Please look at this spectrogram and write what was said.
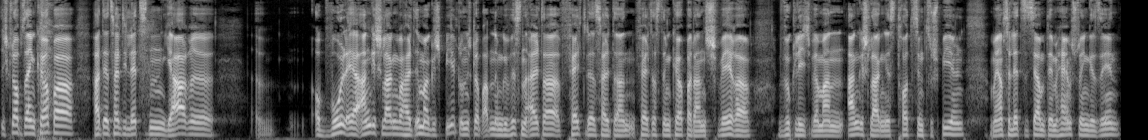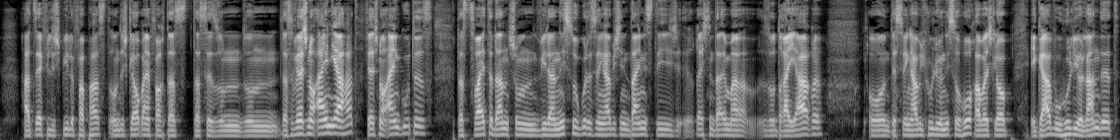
ich glaube, sein Körper hat jetzt halt die letzten Jahre obwohl er angeschlagen war, halt immer gespielt. Und ich glaube, ab einem gewissen Alter fällt das halt dann, fällt das dem Körper dann schwerer, wirklich, wenn man angeschlagen ist, trotzdem zu spielen. Und wir haben es ja letztes Jahr mit dem Hamstring gesehen, hat sehr viele Spiele verpasst. Und ich glaube einfach, dass, dass er so ein, so ein, dass er vielleicht noch ein Jahr hat, vielleicht noch ein gutes, das zweite dann schon wieder nicht so gut, deswegen habe ich in Dynasty, ich rechne da immer so drei Jahre und deswegen habe ich Julio nicht so hoch, aber ich glaube, egal wo Julio landet,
